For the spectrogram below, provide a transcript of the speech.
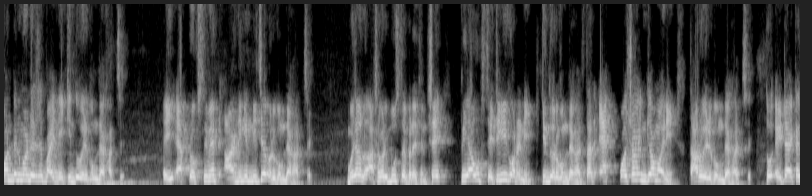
কন্টেন্ট মনিটাইজেশন পাইনি কিন্তু এরকম দেখাচ্ছে। এই অ্যাপ্রক্সিমেট আর্নিং এর নিচে ওরকম দেখাচ্ছে। বোঝা গেল? আশা করি বুঝতে পেরেছেন। সে পে আউট সেটিংই করেনি, কিন্তু এরকম দেখাচ্ছে। তার এক পয়সা ইনকাম হয়নি, তারও এরকম দেখাচ্ছে। তো এটা একটা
